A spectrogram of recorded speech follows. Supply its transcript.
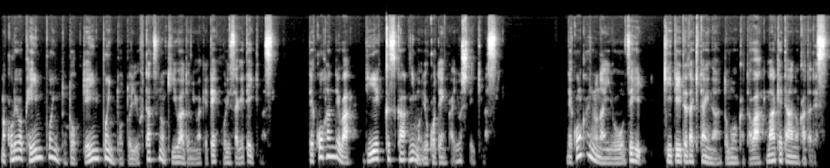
ま、これをペインポイントとゲインポイントという2つのキーワードに分けて掘り下げていきます。で、後半では DX 化にも横展開をしていきます。で、今回の内容をぜひ聞いていただきたいなと思う方は、マーケターの方です。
